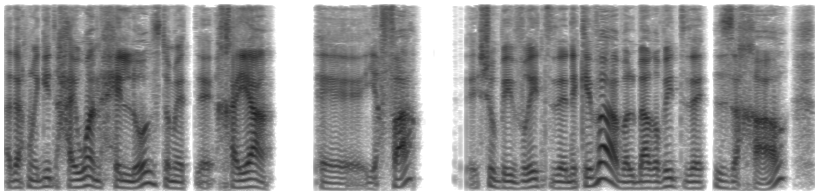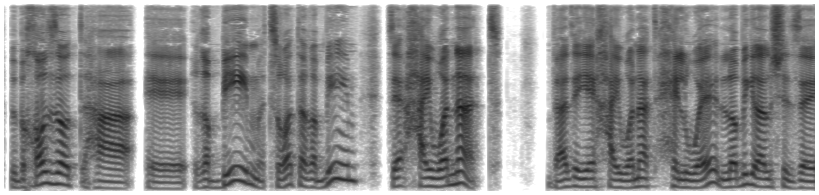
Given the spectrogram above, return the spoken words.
אז אנחנו נגיד חיוואן חלו זאת אומרת חיה יפה שוב בעברית זה נקבה אבל בערבית זה זכר. ובכל זאת הרבים צורת הרבים זה חיוואנת ואז זה יהיה חיוונת חלווה, לא בגלל שזה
